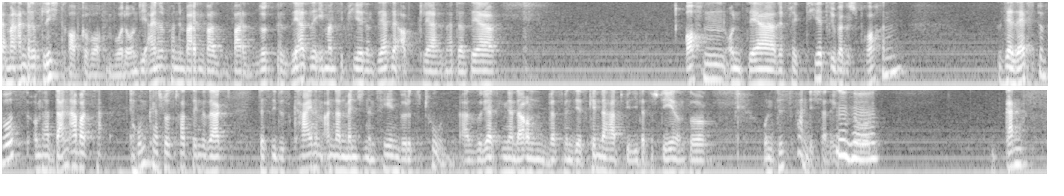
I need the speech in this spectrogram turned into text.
da mal ein anderes Licht drauf geworfen wurde. Und die eine von den beiden war, war, wirkte sehr, sehr emanzipiert und sehr, sehr aufgeklärt und hat da sehr offen und sehr reflektiert drüber gesprochen, sehr selbstbewusst und hat dann aber im Umkehrschluss trotzdem gesagt, dass sie das keinem anderen Menschen empfehlen würde zu tun. Also die- es ging dann darum, was, wenn sie jetzt Kinder hat, wie die dazu stehen und so. Und das fand ich dann irgendwie so ganz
